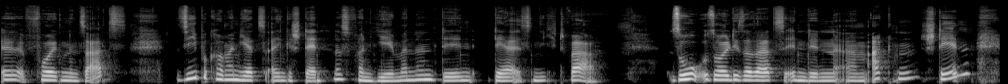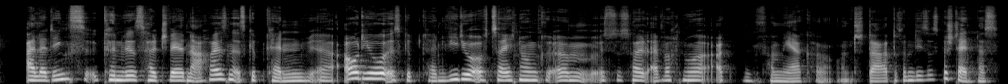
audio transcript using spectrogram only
äh, folgenden Satz. Sie bekommen jetzt ein Geständnis von jemandem, den, der es nicht war. So soll dieser Satz in den ähm, Akten stehen. Allerdings können wir es halt schwer nachweisen. Es gibt kein äh, Audio, es gibt keine Videoaufzeichnung. Ähm, es ist halt einfach nur Aktenvermerke und da drin dieses Geständnis.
